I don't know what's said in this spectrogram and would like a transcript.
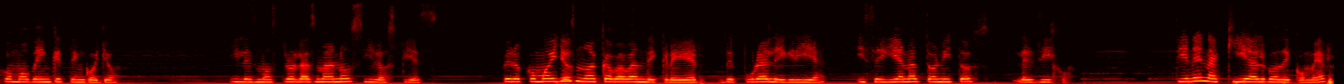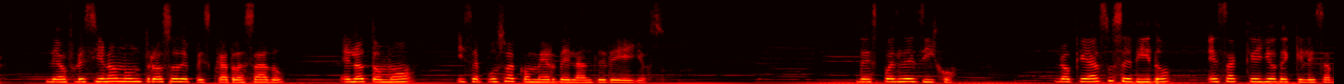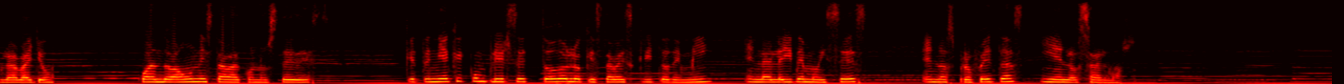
como ven que tengo yo. Y les mostró las manos y los pies. Pero como ellos no acababan de creer de pura alegría y seguían atónitos, les dijo, ¿Tienen aquí algo de comer? Le ofrecieron un trozo de pescado asado. Él lo tomó y se puso a comer delante de ellos. Después les dijo, Lo que ha sucedido es aquello de que les hablaba yo, cuando aún estaba con ustedes, que tenía que cumplirse todo lo que estaba escrito de mí en la ley de Moisés, en los profetas y en los salmos.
